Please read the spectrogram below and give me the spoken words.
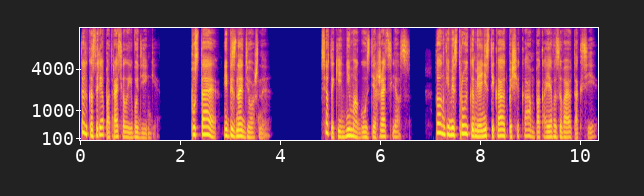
только зря потратила его деньги. Пустая и безнадежная. все таки не могу сдержать слез. Тонкими струйками они стекают по щекам, пока я вызываю такси.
